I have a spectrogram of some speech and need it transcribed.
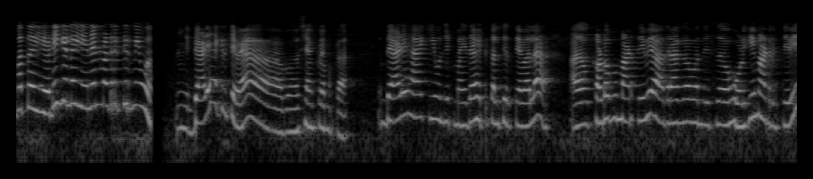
ಮತ್ತೆ ಎಡಿಗೆಲ್ಲ ಏನೇನು ಮಾಡಿರ್ತೀರಿ ನೀವು? ಬ್ಯಾಳೆ ಹಾಕಿರ್ತೇವ, ಶಂಕರಮ್ಮಕ್ಕ. ಬ್ಯಾಳೆ ಹಾಕಿ ಒಂದಿಟ್ಟು ಮೈದಾ ಹಿಟ್ಟು ಕಲಸಿರ್ತೇವಲ್ಲ ಕಡುಬು ಮಾಡ್ತೀವಿ, ಅದ್ರಾಗ ಒಂದಿಷ್ಟು ಹೋಳಿಗೆ ಮಾಡಿರ್ತೀವಿ.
